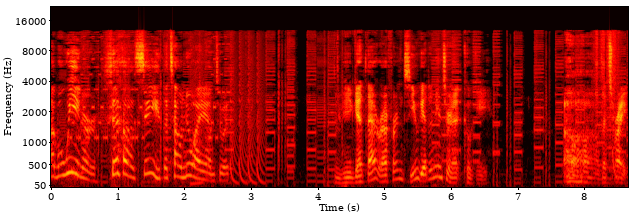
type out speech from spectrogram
I'm a wiener! See, that's how new I am to it. If you get that reference, you get an internet cookie. Oh, that's right.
